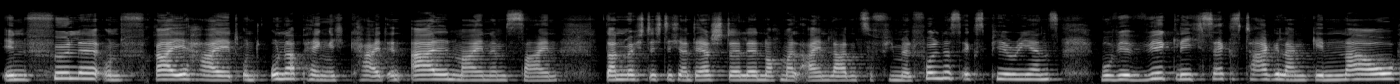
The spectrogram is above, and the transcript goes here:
in Fülle und Freiheit und Unabhängigkeit in all meinem Sein, dann möchte ich dich an der Stelle nochmal einladen zur Female Fullness Experience, wo wir wirklich sechs Tage lang genau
